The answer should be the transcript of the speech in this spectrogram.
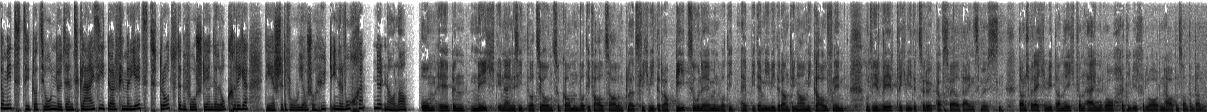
damit die Situation nicht entgleise, dürfen wir jetzt trotz der bevorstehenden Lockerungen, die ersten davon ja schon heute in einer Woche, nicht nachlassen um eben nicht in eine Situation zu kommen, wo die Fallzahlen plötzlich wieder rapid zunehmen, wo die Epidemie wieder an Dynamik aufnimmt und wir wirklich wieder zurück aufs Feld 1 müssen. Dann sprechen wir dann nicht von einer Woche, die wir verloren haben, sondern dann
